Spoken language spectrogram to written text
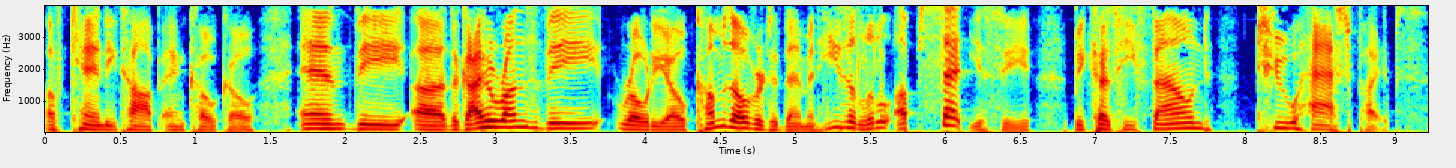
of Candy Top and Coco, and the uh, the guy who runs the rodeo comes over to them, and he's a little upset, you see, because he found two hash pipes.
